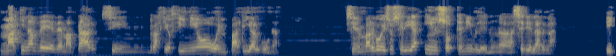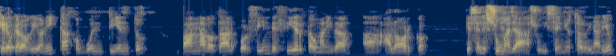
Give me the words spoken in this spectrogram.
máquinas de, matar sin raciocinio o empatía alguna. Sin embargo, eso sería insostenible en una serie larga. Y creo que los guionistas, con buen tiento, van a dotar por fin de cierta humanidad a, los orcos, que se les suma ya a su diseño extraordinario,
